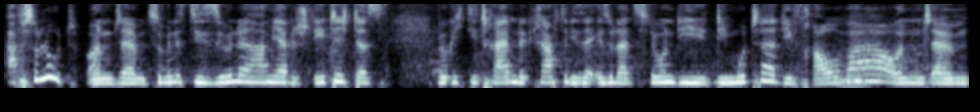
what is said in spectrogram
Absolut. Und ähm, zumindest die Söhne haben ja bestätigt, dass wirklich die treibende Kraft in dieser Isolation die, die Mutter, die Frau mhm. war und ähm,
